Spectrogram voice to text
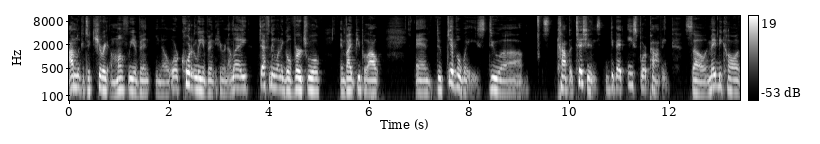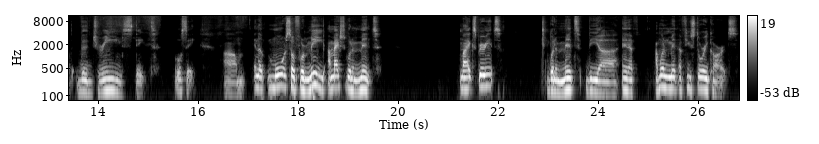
I'm looking to curate a monthly event, you know, or quarterly event here in LA definitely want to go virtual, invite people out, and do giveaways, do uh, competitions, get that esport popping. So it may be called the dream state. We'll see. Um, and a, more so for me, I'm actually going to mint my experience. I'm to mint the uh. I'm to mint a few story cards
